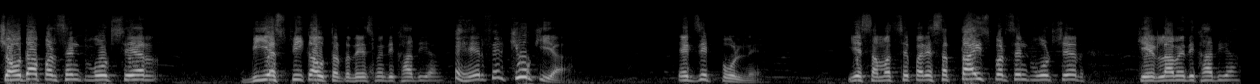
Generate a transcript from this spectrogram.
14 परसेंट वोट शेयर बीएसपी का उत्तर प्रदेश में दिखा दिया। हेरफेर क्यों किया एग्जिट पोल ने? यह समझ से परे 27 परसेंट वोट शेयर केरला में दिखा दिया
